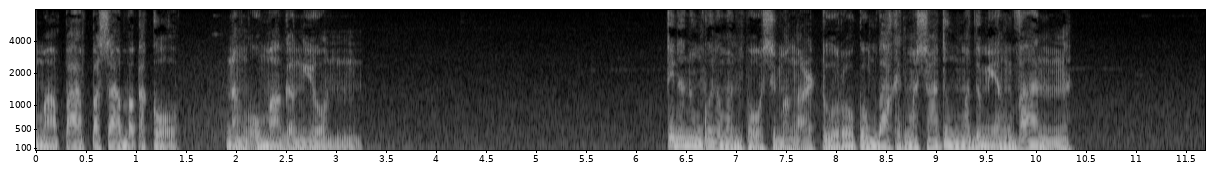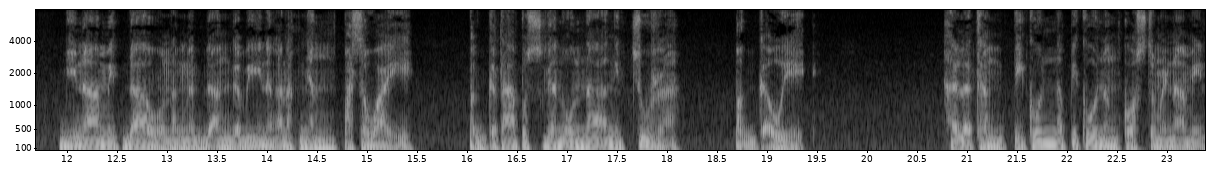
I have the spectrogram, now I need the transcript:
Mapapasabak ako ng umagang yun. Tinanong ko naman po si Mang Arturo kung bakit masyadong madumi ang van. Ginamit daw ng nagdaang gabi ng anak niyang pasaway pagkatapos ganoon na ang itsura pagka-uwi. Halatang pikon na pikon ang customer namin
